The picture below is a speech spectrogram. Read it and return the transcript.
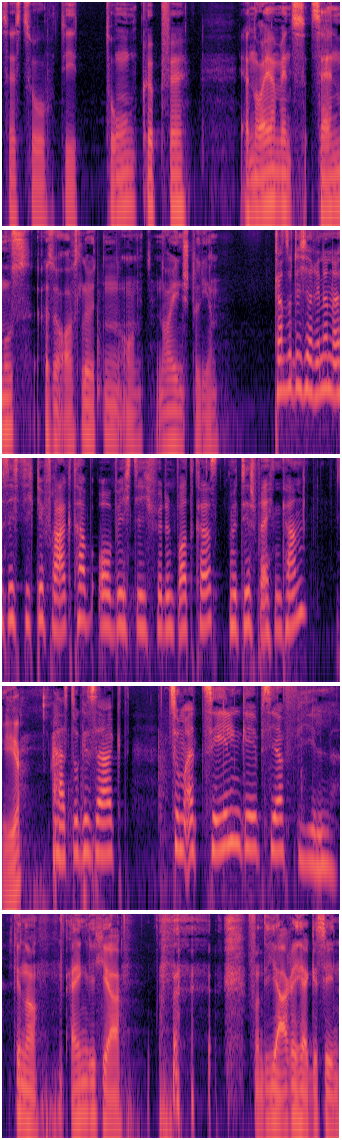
Das heißt so die Tonköpfe erneuern, wenn es sein muss, also auslöten und neu installieren. Kannst du dich erinnern, als ich dich gefragt habe, ob ich dich für den Podcast mit dir sprechen kann? Ja. Hast du gesagt, zum Erzählen gäbe es ja viel. Genau, eigentlich ja. Von die Jahre her gesehen.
